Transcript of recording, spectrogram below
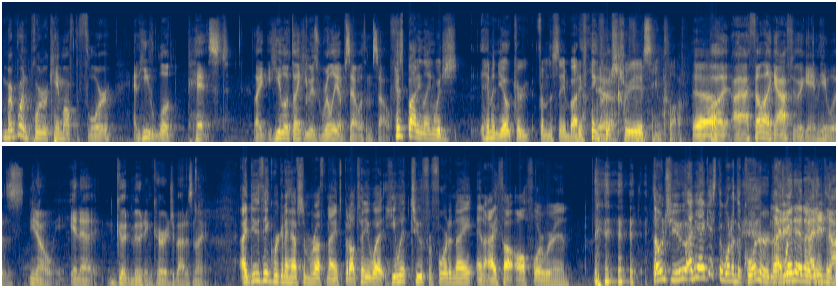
remember when Porter came off the floor and he looked pissed? Like he looked like he was really upset with himself. His body language, him and Yoke are from the same body language Yeah. From tree. the same cloth. Yeah. But I I felt like after the game he was, you know, in a good mood, encouraged about his night. I do think we're going to have some rough nights, but I'll tell you what, he went two for four tonight, and I thought all four were in. Don't you? I mean, I guess the one in the corner I that did, went in, I, I didn't did not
